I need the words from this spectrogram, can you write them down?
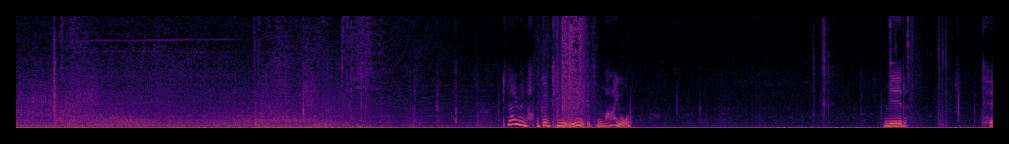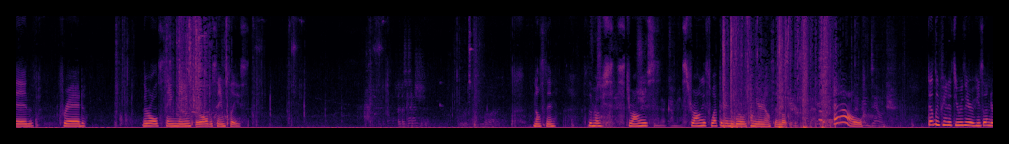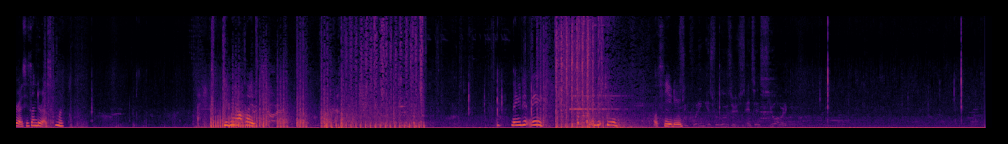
It's not even good tier root, it's mild. Mid, Ted, Fred. They're all the same names, they're all the same place. Nelson, the most strongest Seen that coming. strongest weapon in the world. Come here, Nelson. Look. Ow! Deadly Panda zero zero. He's under us. He's under us. Come on. Get me outside. They can hit me. They can hit you. I'll see you, dude.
